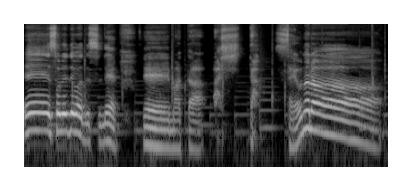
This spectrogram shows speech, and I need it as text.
えそれではですね、えまた明日、さようなら。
